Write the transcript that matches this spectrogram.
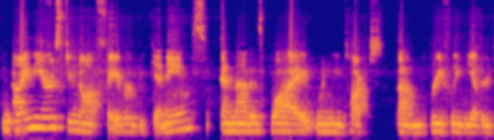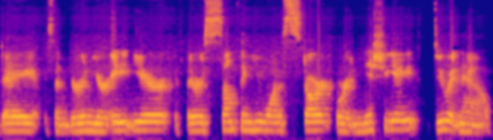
nine years do not favor beginnings. And that is why when we talked um, briefly the other day, I said, you're your eight year. If there is something you want to start or initiate, do it now.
